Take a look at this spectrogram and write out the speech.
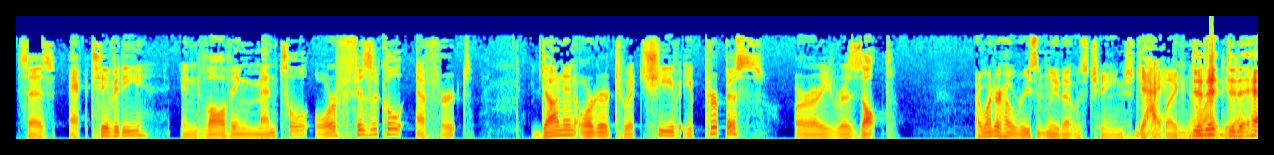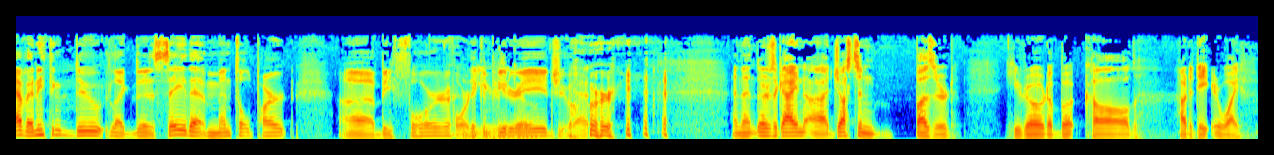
Says activity involving mental or physical effort done in order to achieve a purpose or a result. I wonder how recently that was changed. Yeah, like no did it did it have anything to do like did it say that mental part uh, before the computer ago. age Yeah. or And then there's a guy, uh, Justin Buzzard. He wrote a book called How to Date Your Wife.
